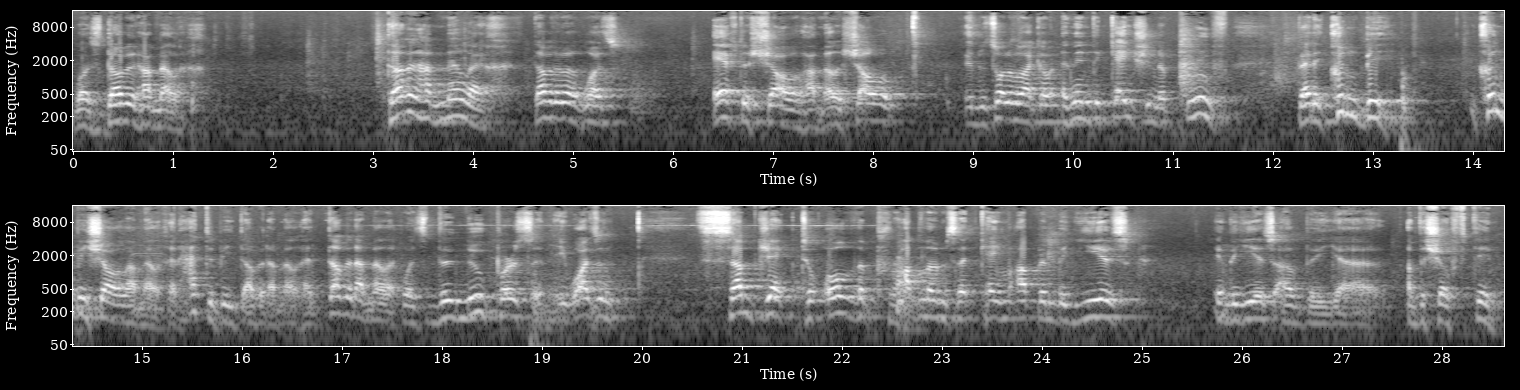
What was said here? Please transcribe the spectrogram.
was David HaMelech. David HaMelech, David HaMelech was after Shaul HaMelech. Shaul, it was sort of like a, an indication, a proof that it couldn't be. Couldn't be Shaul HaMelech. It had to be David HaMelech. And David HaMelech was the new person. He wasn't subject to all the problems that came up in the years in the years of the uh, of the Shoftim.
